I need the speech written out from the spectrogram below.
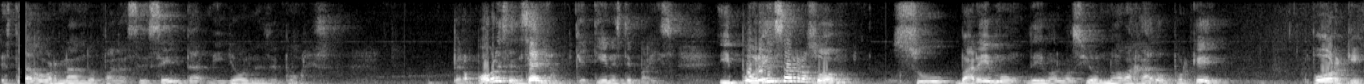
está gobernando para 60 millones de pobres. Pero pobres en serio que tiene este país. Y por esa razón su baremo de evaluación no ha bajado. ¿Por qué? Porque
